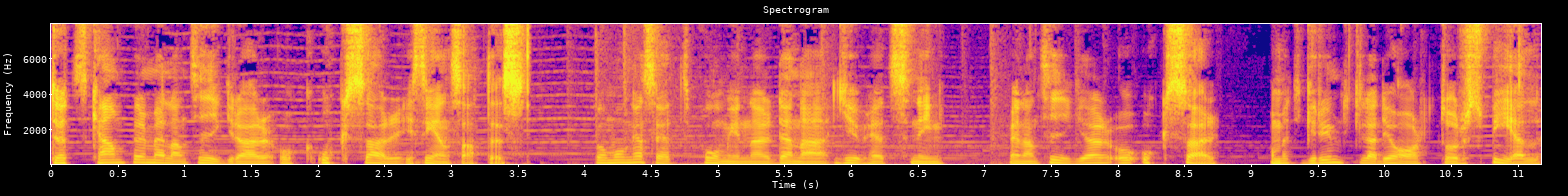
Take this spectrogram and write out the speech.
Dödskamper mellan tigrar och oxar iscensattes. På många sätt påminner denna djurhetsning mellan tigrar och oxar om ett grymt gladiatorspel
